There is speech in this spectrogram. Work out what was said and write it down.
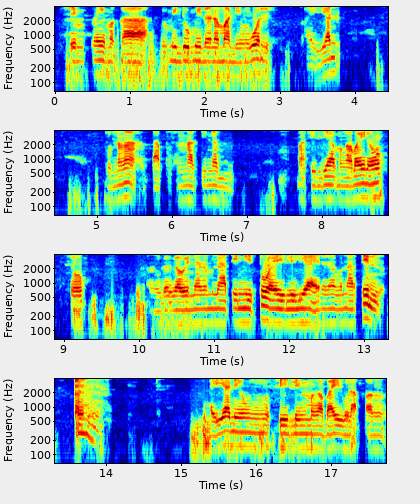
siyempre magka dumi-dumi na naman yung wall. Ayan. Ito na nga tapos na natin nag masilya mga bay no? So ang gagawin na naman natin dito ay lilihain na naman natin. Ayan yung ceiling mga bay, wala pang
